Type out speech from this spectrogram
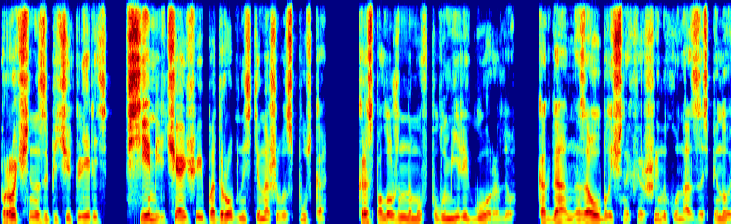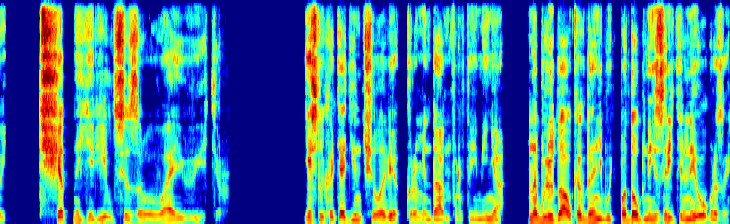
прочно запечатлелись все мельчайшие подробности нашего спуска к расположенному в полумиле городу, когда на заоблачных вершинах у нас за спиной тщетно ярился, завывая ветер. Если хоть один человек, кроме Данфорта и меня, наблюдал когда-нибудь подобные зрительные образы,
